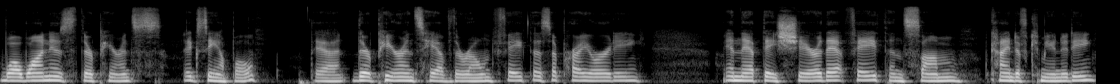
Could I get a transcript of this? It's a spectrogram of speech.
Well, one is their parents' example, that their parents have their own faith as a priority, and that they share that faith in some kind of community,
